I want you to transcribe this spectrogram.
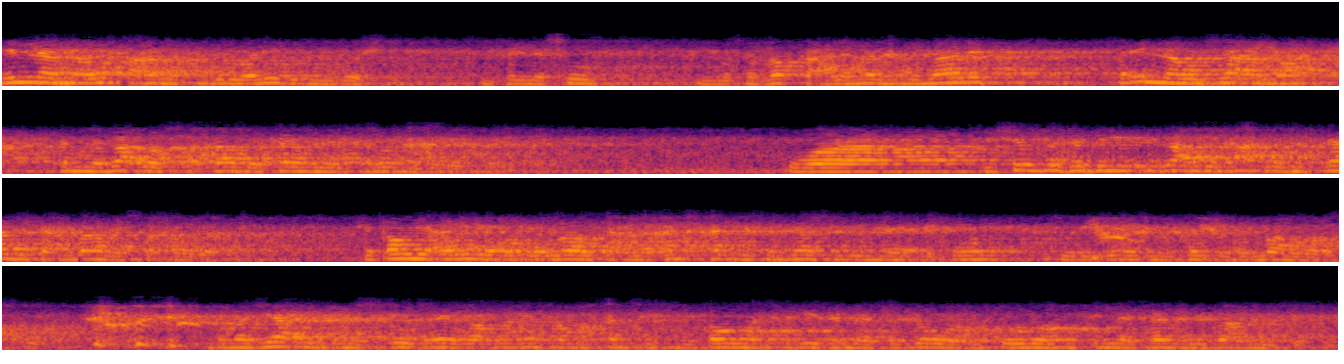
إلا ما وقع من ابي الوليد بن رشد الفيلسوف المتفقه على مذهب مالك فإنه زعم أن بعض الصحابة كانوا يفعلون هذا الطريق وتشبث ببعض الأحداث الثابتة عن بعض الصحابة. كقول علي رضي الله تعالى عنه حدث الناس بما يعرفون تريدون أن يكذب الله ورسوله. كما جاء ابن مسعود أيضا انت محدث قوما حديثا لا تبلغ عقولهم إلا كان لبعض فتنة.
